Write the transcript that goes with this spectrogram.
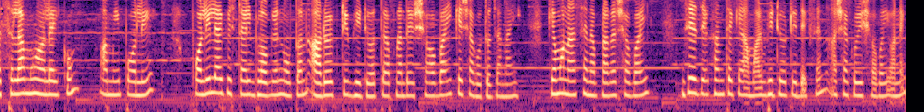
আসসালামু আলাইকুম, আমি পলি। পলি লাইফস্টাইল ব্লগের নতুন আরও একটি ভিডিওতে আপনাদের সবাইকে স্বাগত জানাই। কেমন আছেন আপনারা সবাই? যে যেখান থেকে আমার ভিডিওটি দেখছেন, আশা করি সবাই অনেক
